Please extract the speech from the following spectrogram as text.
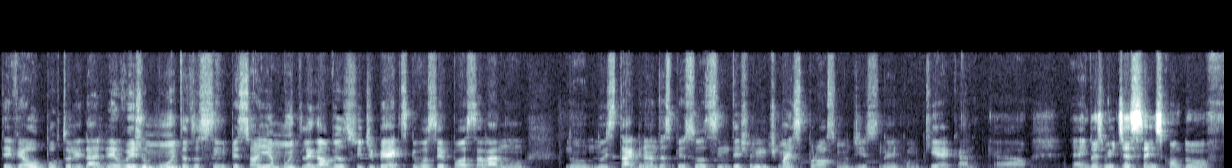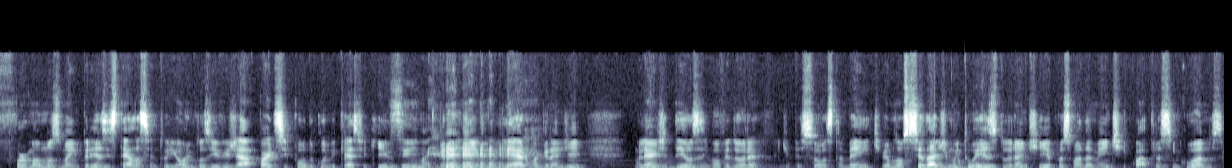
teve a oportunidade, né? Eu vejo muitas assim, pessoal, e é muito legal ver os feedbacks que você posta lá no, no, no Instagram das pessoas, assim, deixa a gente mais próximo disso, né? Como que é, cara? Legal. É, em 2016, quando formamos uma empresa, Estela Centurion, inclusive já participou do Clubecast aqui, Sim. uma grande mulher, uma grande mulher de Deus, desenvolvedora de pessoas também. Tivemos uma sociedade de muito êxito durante aproximadamente 4 a 5 anos.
